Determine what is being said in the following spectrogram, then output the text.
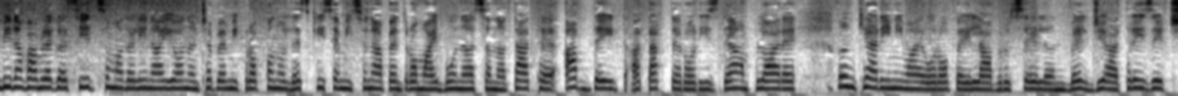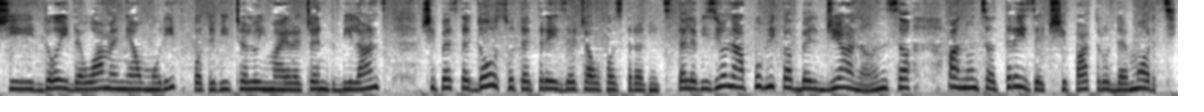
Bine v-am regăsit, sunt Madalina Ion, începe microfonul deschis, emisiunea pentru o mai bună sănătate, update, atac terorist de amploare în chiar inima Europei la Bruxelles, în Belgia. 32 de oameni au murit, potrivit celui mai recent bilanț, și peste 230 au fost răniți. Televiziunea publică belgiană însă anunță 34 de morți.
